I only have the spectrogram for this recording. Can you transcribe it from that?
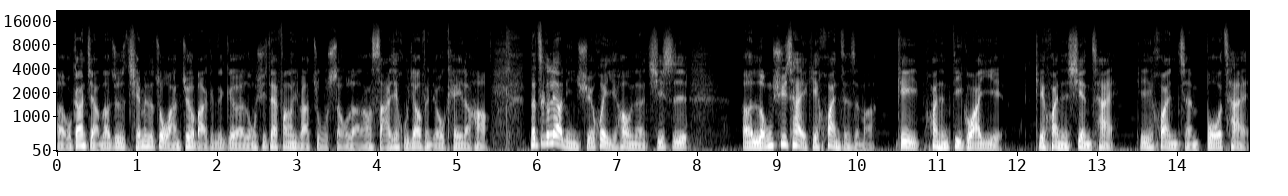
呃，我刚刚讲到，就是前面的做完，最后把跟这个龙须菜放上去，把它煮熟了，然后撒一些胡椒粉就 OK 了哈。那这个料理你学会以后呢，其实呃，龙须菜也可以换成什么？可以换成地瓜叶，可以换成苋菜，可以换成菠菜，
